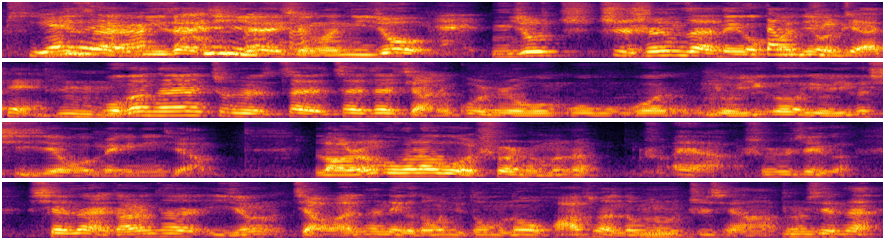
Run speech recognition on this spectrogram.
体验你在你在体验型的，你就你就置身在那个环境里。当局者对，我刚才就是在在在讲这故事，我我我有一个有一个细节我没跟你讲，老人过来跟我说什么呢？说哎呀，说是这个现在，当然他已经讲完他那个东西多么多么划算，多么多么值钱啊。他说现在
